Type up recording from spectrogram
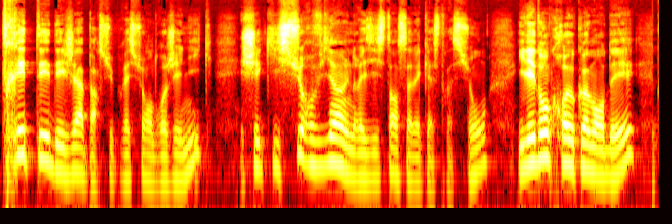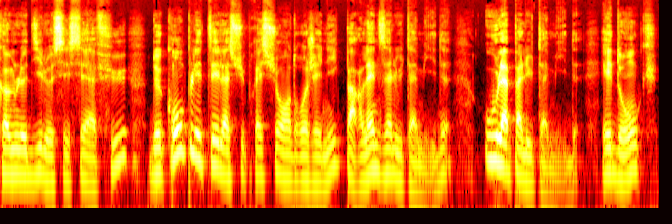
traité déjà par suppression androgénique, chez qui survient une résistance à la castration. Il est donc recommandé, comme le dit le CCAFU, de compléter la suppression androgénique par l'enzalutamide ou la palutamide, et donc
